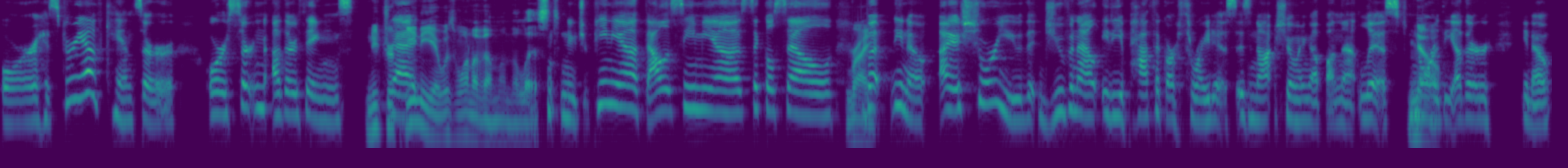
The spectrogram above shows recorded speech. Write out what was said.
or history of cancer or certain other things. Neutropenia that, was one of them on the list. Neutropenia, thalassemia, sickle cell. Right. But, you know, I assure you that juvenile idiopathic arthritis is not showing up on that list, no. nor the other, you know,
